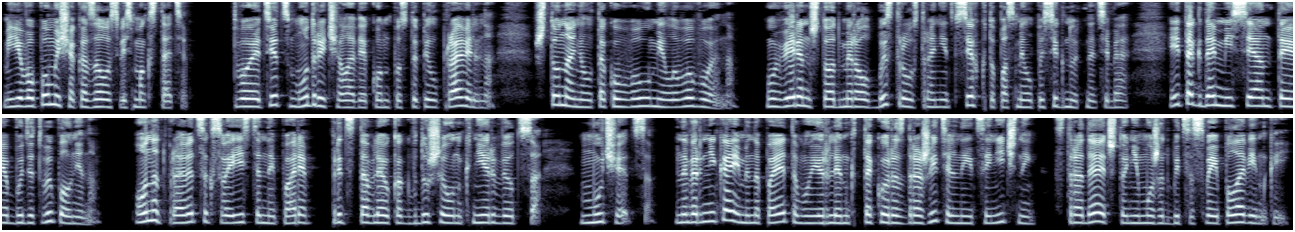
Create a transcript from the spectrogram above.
Его помощь оказалась весьма кстати. Твой отец мудрый человек, он поступил правильно, что нанял такого умелого воина. Уверен, что адмирал быстро устранит всех, кто посмел посягнуть на тебя, и тогда миссия Антея будет выполнена. Он отправится к своей истинной паре. Представляю, как в душе он к ней рвется, мучается. Наверняка именно поэтому Ирлинг такой раздражительный и циничный, страдает, что не может быть со своей половинкой.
